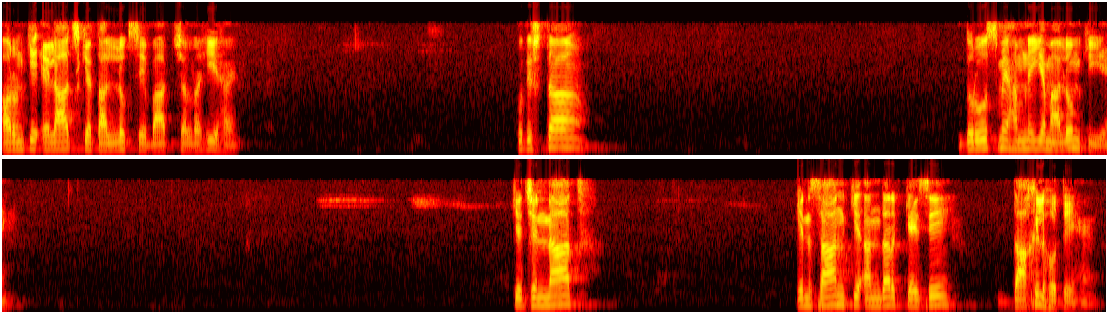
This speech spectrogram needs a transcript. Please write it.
और उनके इलाज के ताल्लुक से बात चल रही है। गुज्त दुरूस में हमने ये मालूम किए कि जिन्नात इंसान के अंदर कैसे दाखिल होते हैं।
